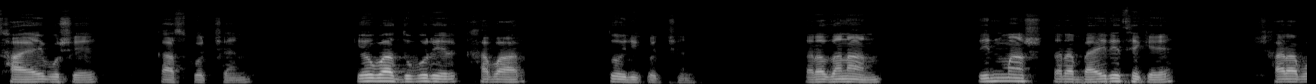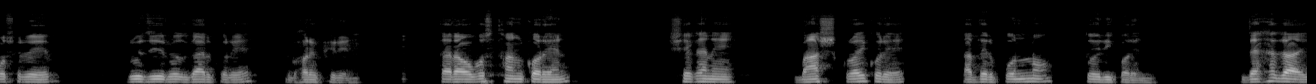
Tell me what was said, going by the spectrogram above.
ছায়ায় বসে কাজ করছেন। কেউ বা দুপুরের খাবার তৈরি করছেন। তারা জানান, তিন মাস তারা বাইরে থেকে সারা বছরের রুজি রোজগার করে ঘরে ফিরেন। তারা অবস্থান করেন, সেখানে বাঁশ ক্রয় করে তাদের পণ্য তৈরি করেন। দেখা যায়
